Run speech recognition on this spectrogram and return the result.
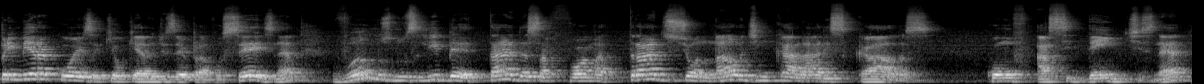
primeira coisa que eu quero dizer para vocês, né? Vamos nos libertar dessa forma tradicional de encarar escalas como acidentes, né?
